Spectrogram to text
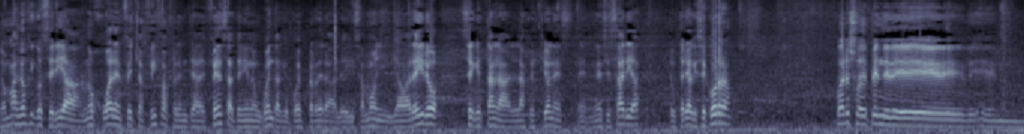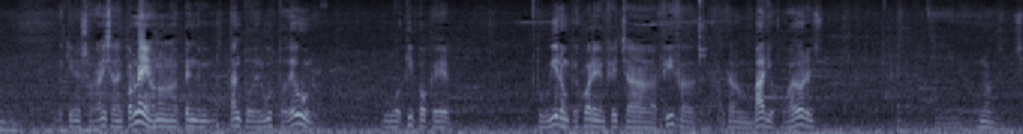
Lo más lógico sería no jugar en fecha FIFA frente a defensa, teniendo en cuenta que podés perder a Leguizamón y a Vareiro. Sé que están la- las gestiones eh, necesarias. ¿Te gustaría que se corra? Bueno, eso depende de, de- de quienes organizan el torneo, ¿no? depende tanto del gusto de uno. Hubo equipos que tuvieron que jugar en fecha FIFA, le faltaron varios jugadores. Y uno, si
